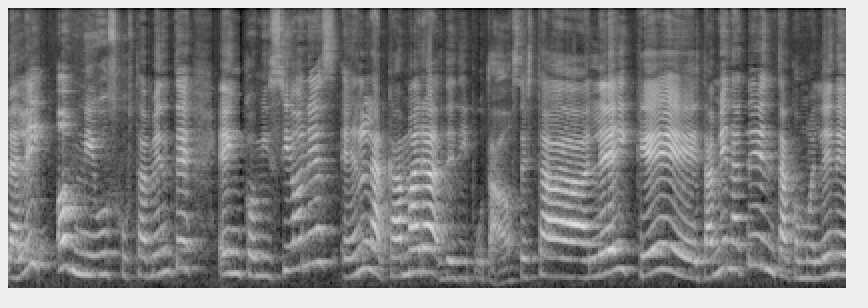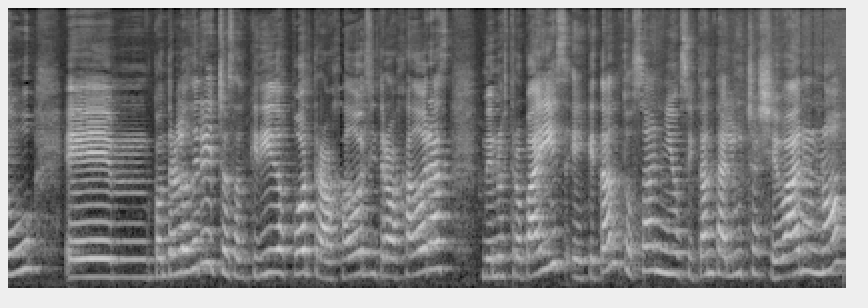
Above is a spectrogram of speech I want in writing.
la ley ómnibus justamente en comisiones en la Cámara de Diputados. Esta ley que también atenta, como el DNU, em, contra los derechos adquiridos por trabajadores y trabajadoras de nuestro país, eh, que tantos años y tanta lucha llevaron, ¿no?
